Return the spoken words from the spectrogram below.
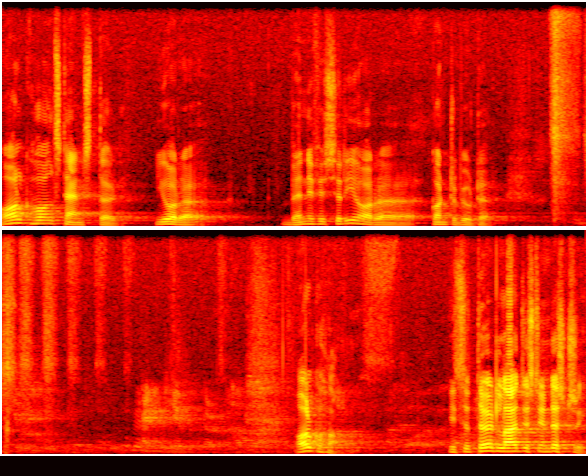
alcohol stands third. You're a beneficiary or a contributor? alcohol. It's the third largest industry.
